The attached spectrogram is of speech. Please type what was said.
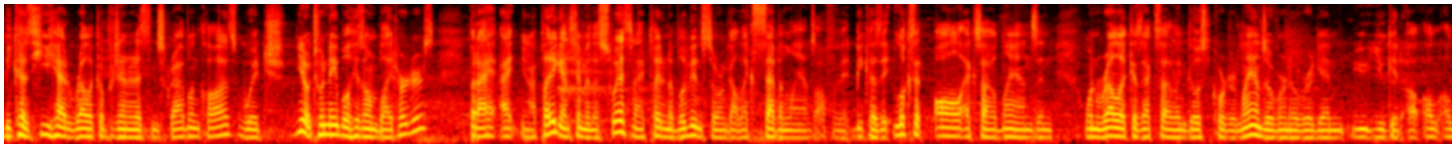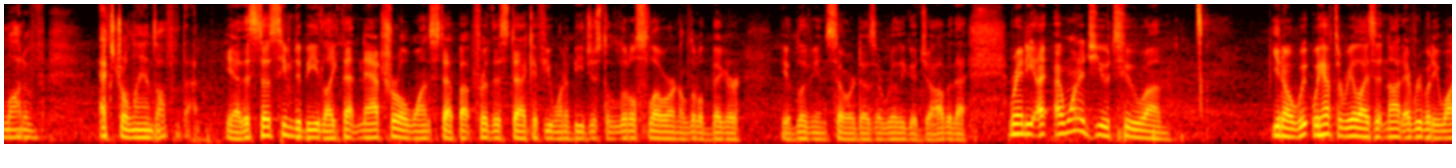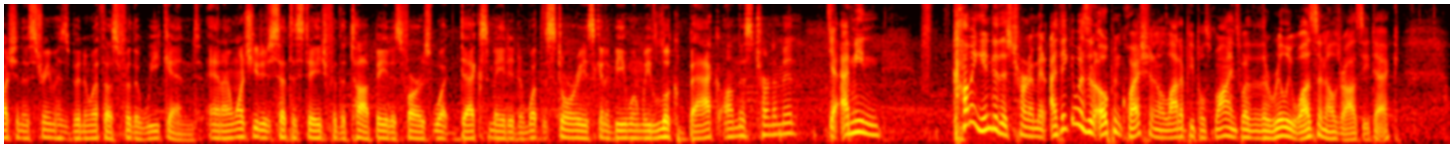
because he had Relic of Progenitus and Scrabbling Claws, which you know to enable his own Blight Herders. But I, I, you know, I played against him in the Swiss, and I played an Oblivion Sower and got like seven lands off of it because it looks at all exiled lands, and when Relic is exiling Ghost Quarter lands over and over again, you, you get a, a, a lot of extra lands off of that. Yeah, this does seem to be like that natural one step up for this deck if you want to be just a little slower and a little bigger. The Oblivion Sower does a really good job of that. Randy, I, I wanted you to, um, you know, we, we have to realize that not everybody watching this stream has been with us for the weekend. And I want you to set the stage for the top eight as far as what decks made it and what the story is going to be when we look back on this tournament. Yeah, I mean, f- coming into this tournament, I think it was an open question in a lot of people's minds whether there really was an Eldrazi deck.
